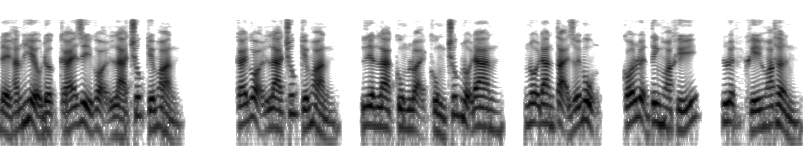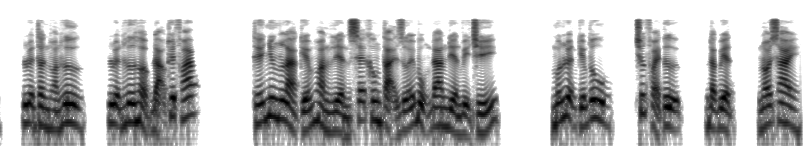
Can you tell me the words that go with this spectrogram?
để hắn hiểu được cái gì gọi là trúc kiếm hoàn. Cái gọi là trúc kiếm hoàn, liền là cùng loại cùng trúc nội đan, nội đan tại dưới bụng, có luyện tinh hóa khí, luyện khí hóa thần, luyện thần hoàn hư, luyện hư hợp đạo thuyết pháp. Thế nhưng là kiếm hoàn liền sẽ không tại dưới bụng đan điền vị trí. Muốn luyện kiếm tu, trước phải tự, đặc biệt, nói sai.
